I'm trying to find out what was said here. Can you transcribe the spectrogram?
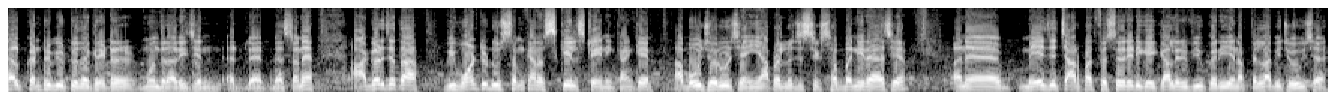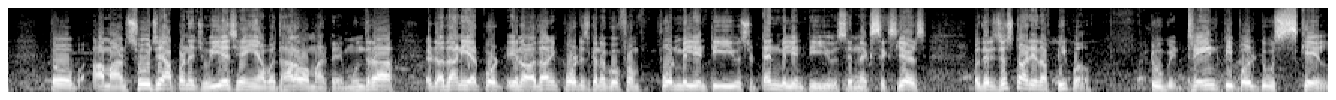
help contribute to the greater Mundra region at at best અને આગળ જતાં we want to do some kind of skills training કારણ કે આ બહુ જરૂર છે. અહીંયા આપણે લોજિસ્ટિક્સ હબ બની રહ્યા છે અને મેં જે ચાર પાંચ ફેસિલિટી ગઈકાલે રિવ્યૂ કરી, એના પહેલાં બી જોયું છે. તો આ માણસો જે આપણને જોઈએ છે અહીંયા વધારવા માટે Mundra Adani airport you know Adani port is gonna go from four million TEUs to 10 million TEUs in next six years. But there is just not enough people to be trained people to scale.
